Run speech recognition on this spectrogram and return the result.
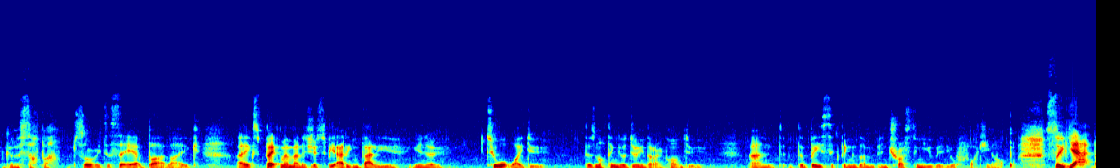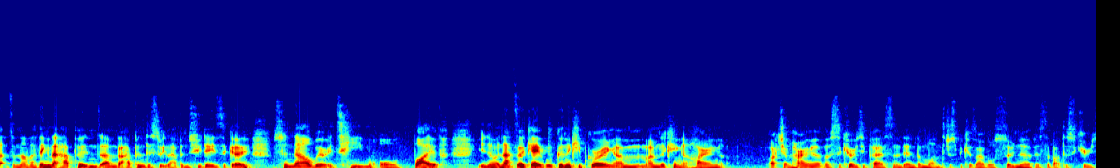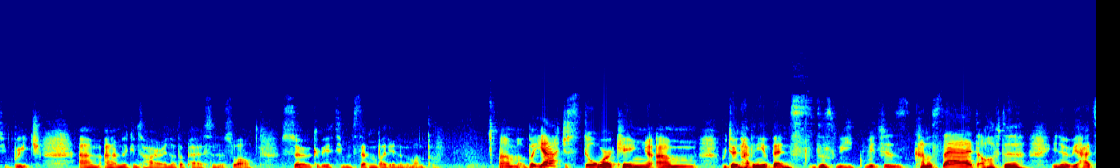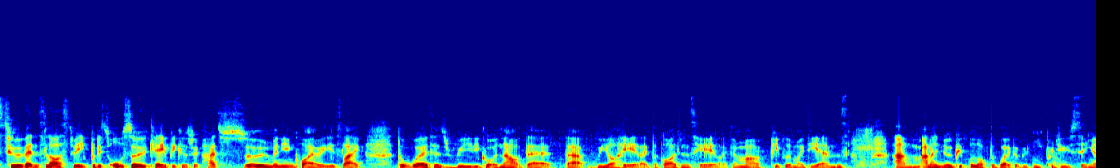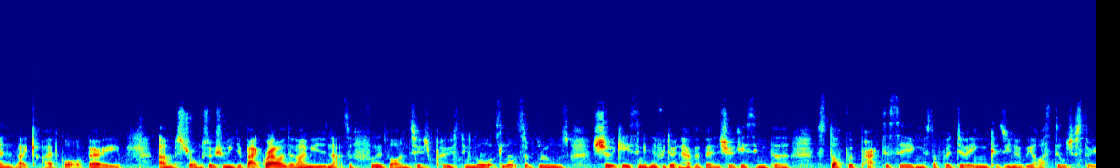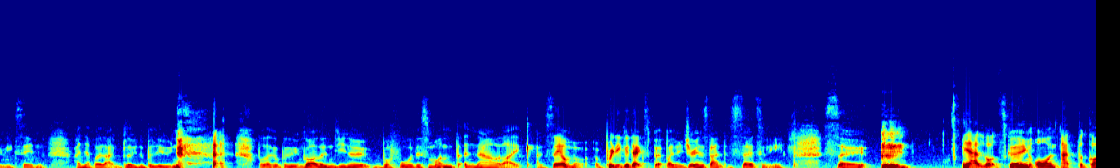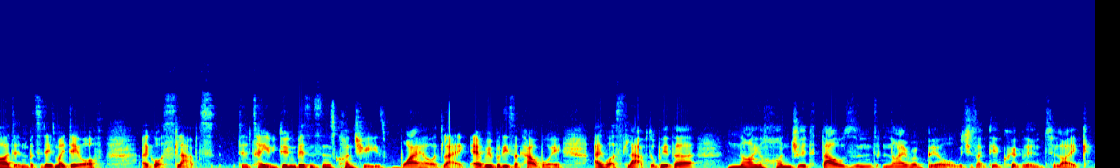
gonna suffer. I'm sorry to say it but like I expect my managers to be adding value, you know, to what I do. There's nothing you're doing that I can't do. And the basic things I'm entrusting you with, you're fucking up. So yeah, that's another thing that happened. Um, that happened this week. That happened two days ago. So now we're a team of five, you know, and that's okay. We're gonna keep growing. Um, I'm looking at hiring actually I'm hiring another security person at the end of the month just because I was so nervous about the security breach. Um, and I'm looking to hire another person as well. So it could be a team of seven by the end of the month um, but yeah just still working. Um, we don't have any events this week which is kind of sad after you know we had two events last week but it's also okay because we've had so many inquiries. Like the word has really gotten out there that we are here like the garden's here like the amount of people in my dms um, and i know people love the work that we've been producing and like i've got a very um, strong social media background and I'm using that to full advantage posting lots lots of reels showcasing even if we don't have events showcasing the stuff we're practicing the stuff we're doing because you know we are still just three weeks in. I never like blown a balloon but like a balloon garland you know before this month. And now like I'd say I'm a pretty good expert by Nigerian standards certainly. So yeah lots going on at the garden but today's my day off I got slapped. To tell you, doing business in this country is wild. Like everybody's a cowboy. I got slapped with a 900,000 naira bill, which is like the equivalent to like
